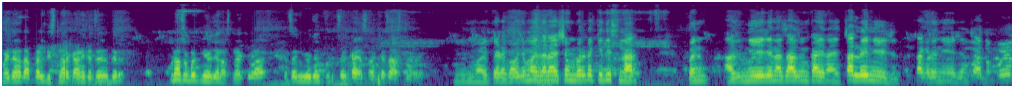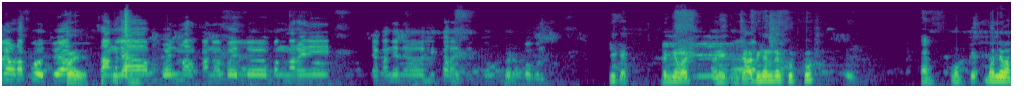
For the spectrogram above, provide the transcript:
मैदानात आपल्याला दिसणार का? आणि त्याचं जर कुणासोबत नियोजन असणार किंवा त्याचं नियोजन पुढचं काय असणार कसं असणार आहे? म- पेडगावचे मैदान आहे शंभर टक्के दिसणार. पण अजून नियोजनाचं अजून काही नाही. चाललंय नियोजन. चांगलं नियोजन चालू. आता बैल एवढा पोहतोय होय. चांगल्या बैल मालकानं बैल एखाद्यानं हे करायचं. बघून. ठीक आहे. धन्यवाद आणि तुमचे अभिनंदन खूप खूप. ओके. धन्यवाद.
